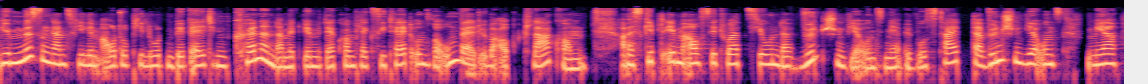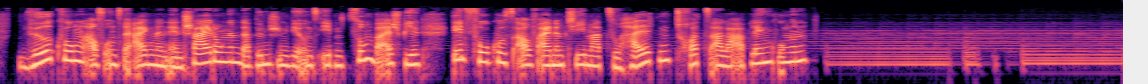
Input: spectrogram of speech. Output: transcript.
wir müssen ganz viel im Autopiloten bewältigen können, damit wir mit der Komplexität unserer Umwelt überhaupt klarkommen. Aber es gibt eben auch Situationen, da wünschen wir uns mehr Bewusstheit, da wünschen wir uns mehr Wirkung auf unsere eigenen Entscheidungen, da wünschen wir uns eben zum Beispiel den Fokus auf einem Thema zu halten, trotz aller Ablenkungen.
